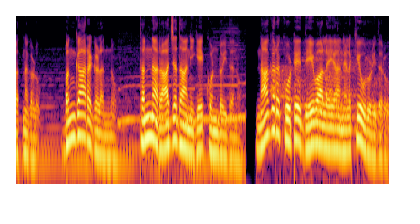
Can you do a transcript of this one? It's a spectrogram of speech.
ರತ್ನಗಳು. ಬಂಗಾರಗಳನ್ನು ತನ್ನ ರಾಜಧಾನಿಗೆ ಕೊಂಡೊಯ್ದನು. ನಾಗರಕೋಟೆ ದೇವಾಲಯ ನೆಲಕ್ಕೆ ಉರುಳಿದರು.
